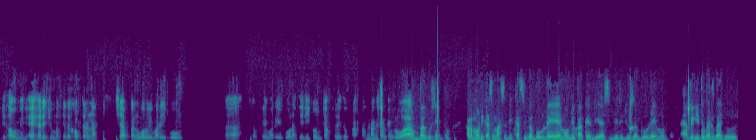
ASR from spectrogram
di tahun ini, eh hari Jumat kita kopdar nah, siapkan uang lima ribu. Nah, lima ribu nanti digoncang sudah itu pak pak pak, siapa yang keluar. Nah, bagusnya itu kalau mau dikasih masuk di kas juga boleh, mau dipakai dia sendiri juga boleh. Mau nah begitu baru bagus.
